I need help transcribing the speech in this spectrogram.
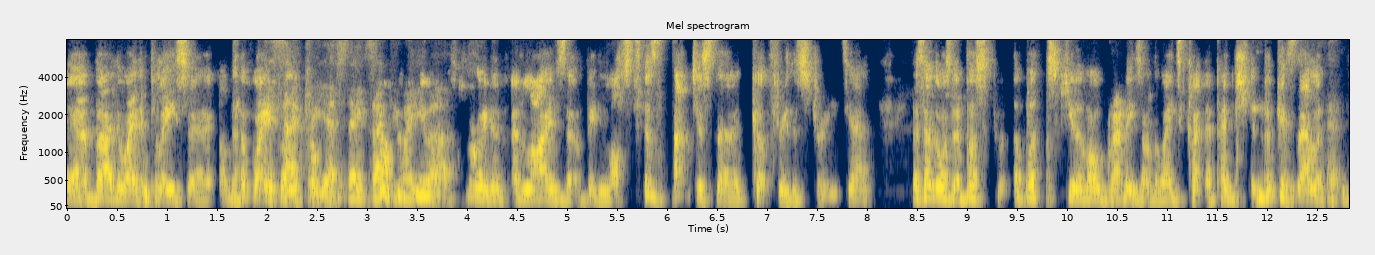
Yeah and by the way the police are on their way Exactly. Yes, they're exactly where you are. destroyed and, and lives that have been lost as that just uh, cut through the street yeah Let's hope there wasn't a bus a bus queue of old grannies on the way to collect their pension because they're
